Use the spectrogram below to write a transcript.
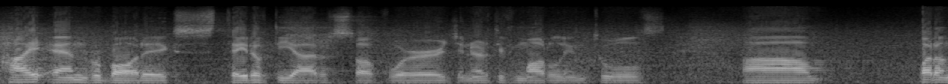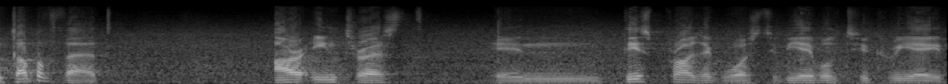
high-end robotics, state-of-the-art software, generative modeling tools. Um, but on top of that, our interest in this project was to be able to create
